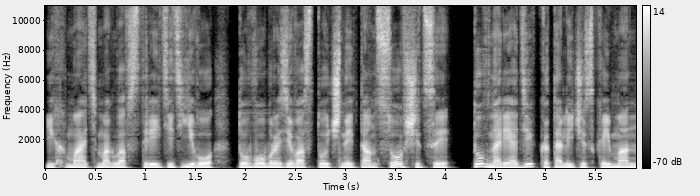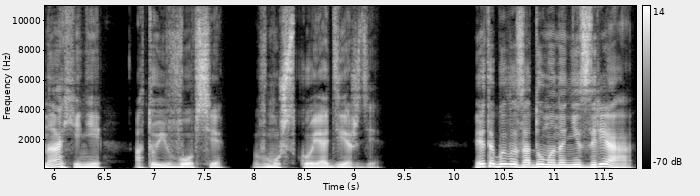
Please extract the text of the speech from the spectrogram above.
Их мать могла встретить его то в образе восточной танцовщицы, то в наряде католической монахини, а то и вовсе в мужской одежде. Это было задумано не зря.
